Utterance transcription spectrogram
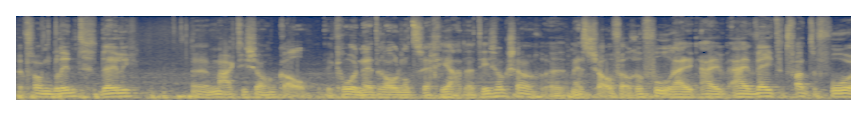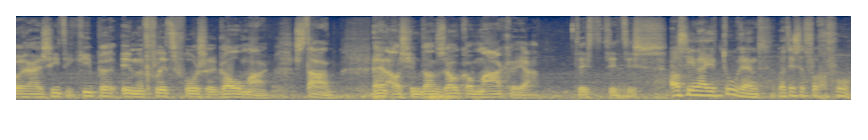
van Blind, Daly. Eh, maakt hij zo'n call. Ik hoor net Ronald zeggen, ja, dat is ook zo. Eh, met zoveel gevoel. Hij, hij, hij weet het van tevoren. Hij ziet die keeper in een flits voor zijn goal staan. En als je hem dan zo kan maken, ja, dit, dit is... Als hij naar je toe rent, wat is dat voor gevoel?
